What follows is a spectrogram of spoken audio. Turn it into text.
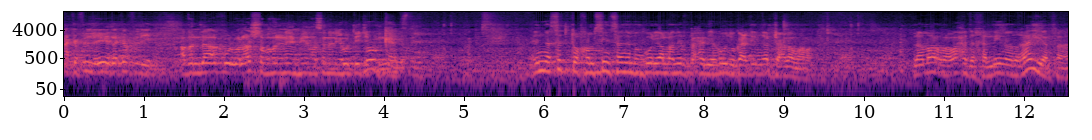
حكى لي هذا كف لي أظن لا اكل ولا أشرب أظن انام هنا سنة اليهود تيجي إن 56 سنة بنقول يلا نذبح اليهود وقاعدين نرجع لورا لمرة واحدة خلينا نغير في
